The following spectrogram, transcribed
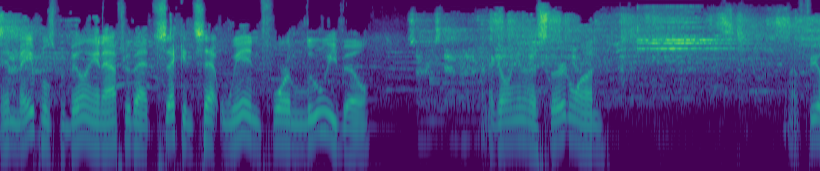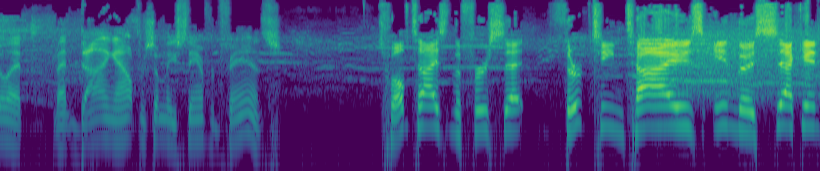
in Maples Pavilion after that second set win for Louisville. Kind of going into this third one. I feel that that dying out for some of these Stanford fans. 12 ties in the first set, 13 ties in the second,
